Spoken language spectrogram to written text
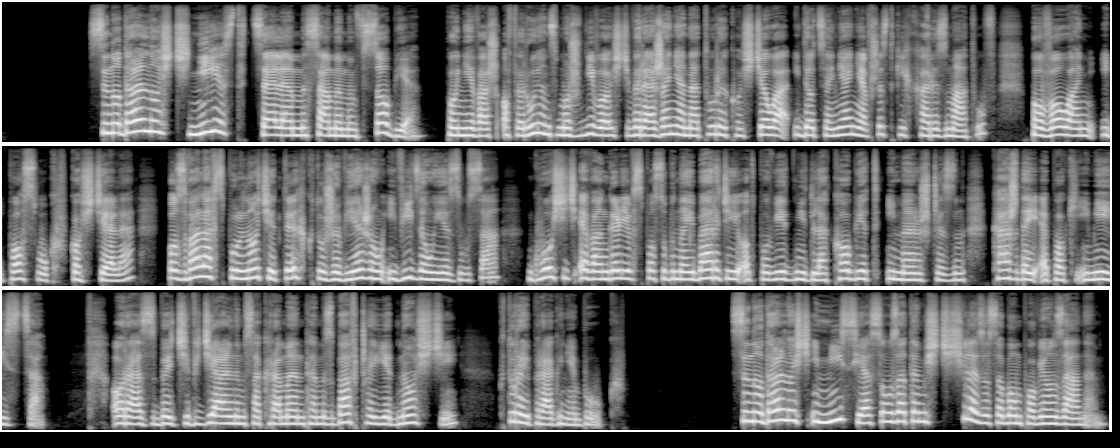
Synodalność nie jest celem samym w sobie, ponieważ oferując możliwość wyrażenia natury Kościoła i doceniania wszystkich charyzmatów, powołań i posług w Kościele, pozwala wspólnocie tych, którzy wierzą i widzą Jezusa, głosić Ewangelię w sposób najbardziej odpowiedni dla kobiet i mężczyzn każdej epoki i miejsca, oraz być widzialnym sakramentem zbawczej jedności, której pragnie Bóg. Synodalność i misja są zatem ściśle ze sobą powiązane.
